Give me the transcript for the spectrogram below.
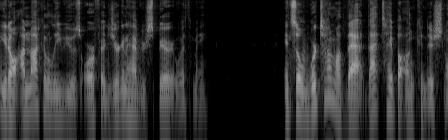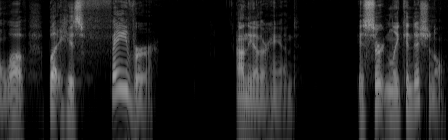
you know, I'm not going to leave you as orphans. You're going to have your spirit with me. And so we're talking about that that type of unconditional love. But his favor on the other hand is certainly conditional.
